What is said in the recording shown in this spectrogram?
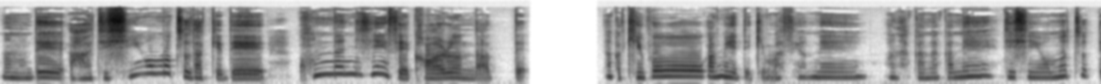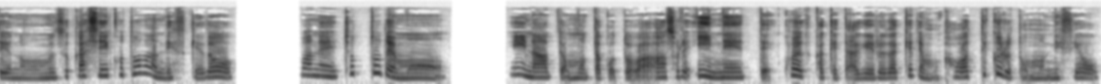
なので、ああ自信を持つだけでこんなに人生変わるんだって、なんか希望が見えてきますよね。まあ、なかなかね、自信を持つっていうのも難しいことなんですけど、まあね、ちょっとでもいいなって思ったことは、あ、それいいねって声かけてあげるだけでも変わってくると思うんですよ。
